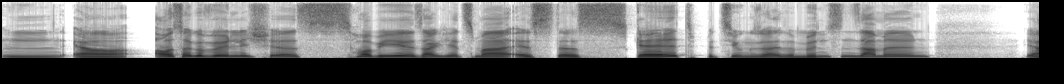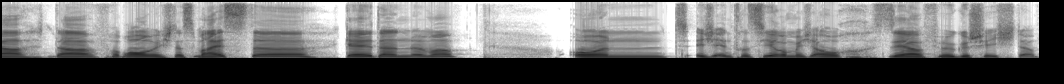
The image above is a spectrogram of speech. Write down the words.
ein eher außergewöhnliches Hobby, sage ich jetzt mal, ist das Geld bzw. Münzen sammeln. Ja, da verbrauche ich das meiste Geld dann immer. Und ich interessiere mich auch sehr für Geschichte.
